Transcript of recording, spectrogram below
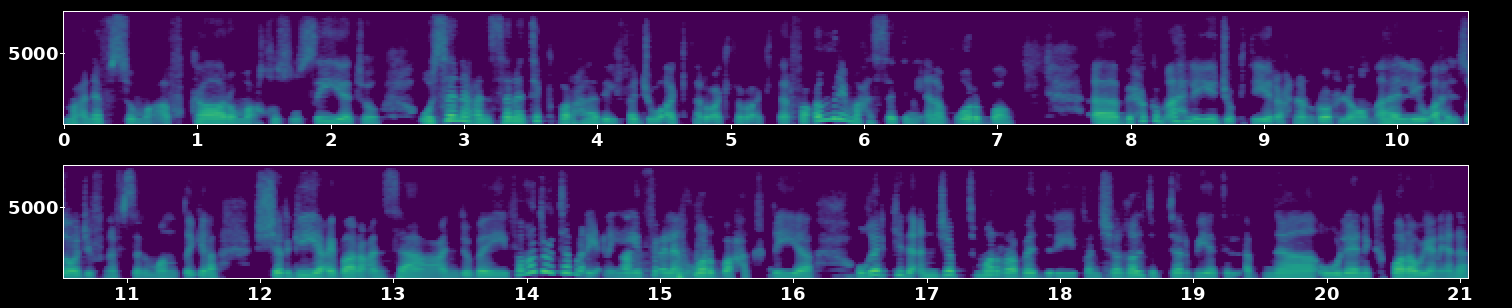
مع نفسه، مع أفكاره، مع خصوصيته، وسنة عن سنة تكبر هذه الفجوة أكثر وأكثر وأكثر، فعمري ما حسيت إني أنا في غربة، آآ بحكم أهلي ييجوا كثير إحنا نروح لهم، أهلي وأهل زوجي في نفس المنطقة، الشرقية عبارة عن ساعة عن دبي، فما تعتبر يعني هي. فعلًا غربة حقيقية، وغير كذا أنجبت مرة بدري، فانشغلت بتربية الأبناء ولين كبروا، يعني أنا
